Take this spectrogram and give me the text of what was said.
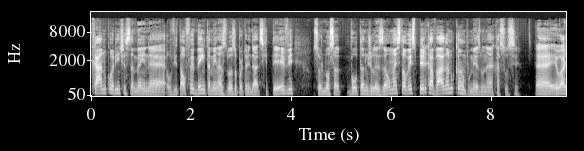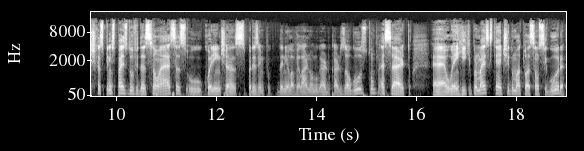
cá no Corinthians também, né? O Vital foi bem também nas duas oportunidades que teve. Sornossa voltando de lesão, mas talvez perca a vaga no campo mesmo, né, Cassucci? É, eu acho que as principais dúvidas são essas. O Corinthians, por exemplo, Danilo Avelar no lugar do Carlos Augusto, é certo. É, o Henrique, por mais que tenha tido uma atuação segura,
